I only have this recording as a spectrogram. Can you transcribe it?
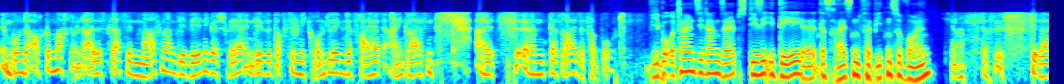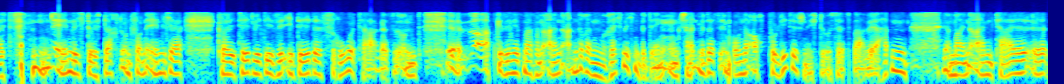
im Grunde auch gemacht. Und alles das sind Maßnahmen, die weniger schwer in diese doch ziemlich grundlegende grundlegende Freiheit eingreifen als ähm, das Reiseverbot. Wie beurteilen Sie dann selbst diese Idee, äh, das Reisen verbieten zu wollen? Ja, das ist vielleicht ähnlich durchdacht und von ähnlicher Qualität wie diese Idee des Ruhetages. Und äh, abgesehen jetzt mal von allen anderen rechtlichen Bedenken, scheint mir das im Grunde auch politisch nicht durchsetzbar. Wir hatten ja mal in einem Teil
